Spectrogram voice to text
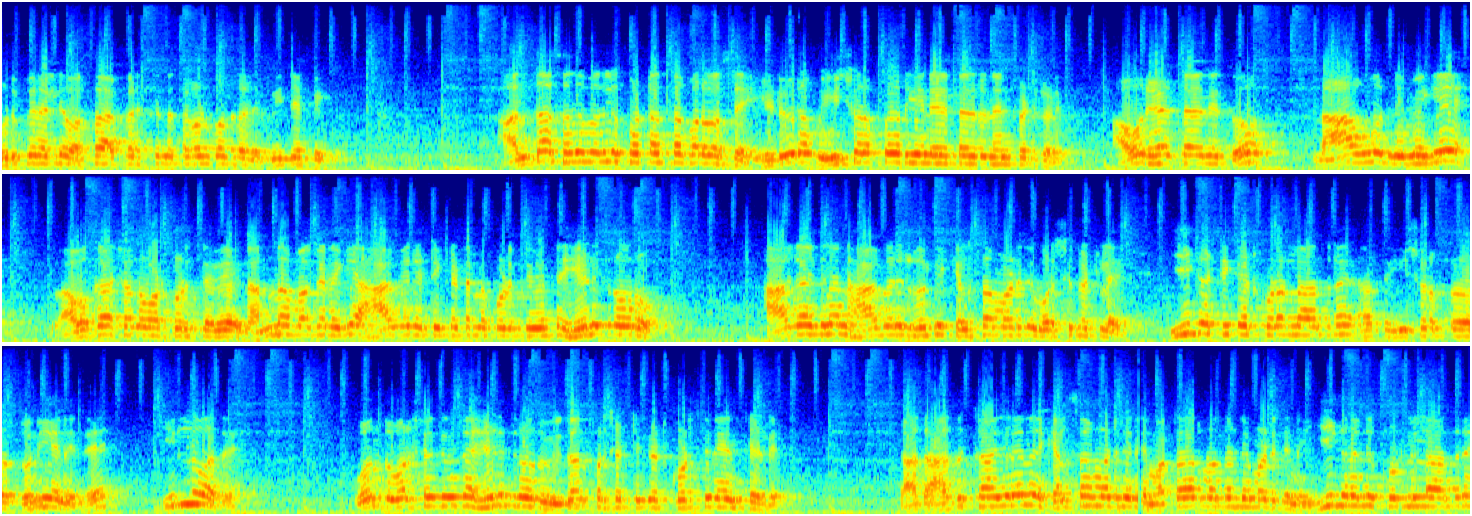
ಉಡುಪಿನಲ್ಲಿ ಹೊಸ ಅಭ್ಯರ್ಥಿಯನ್ನ ತಗೊಂಡು ಬಂದ್ರಲ್ಲಿ ಬಿಜೆಪಿಗೆ ಅಂತ ಸಂದರ್ಭದಲ್ಲಿ ಕೊಟ್ಟಂತ ಭರವಸೆ. ಯಡಿಯೂರಪ್ಪ, ಈಶ್ವರಪ್ಪ ಅವ್ರು ಏನ್ ಹೇಳ್ತಾ ಇದ್ರು ನೆನ್ಪಿಟ್ಕೊಳ್ಳಿ. ಅವ್ರು ಹೇಳ್ತಾ ಇದ್ದಿದ್ದು, ನಾವು ನಿಮಗೆ ಅವಕಾಶವನ್ನು ಮಾಡ್ಕೊಡ್ತೇವೆ. ನನ್ನ ಮಗನಿಗೆ ಹಾವೇರಿ ಟಿಕೆಟ್ ಅನ್ನು ಕೊಡ್ತೀವಿ ಅಂತ ಹೇಳಿದ್ರು ಅವರು. ಹಾಗಾಗಿ ನಾನು ಹಾವೇರಿಲಿ ಹೋಗಿ ಕೆಲಸ ಮಾಡಿದ್ವಿ ವರ್ಷಗಟ್ಲೆ ಈಗ ಟಿಕೆಟ್ ಕೊಡಲ್ಲ ಅಂದ್ರೆ ಅಂತ ಈಶ್ವರಪ್ಪ ಅವ್ರ ಧ್ವನಿ ಏನಿದೆ? ಇಲ್ಲೂ ಅದೇ. ಒಂದು ವರ್ಷದಿಂದ ಹೇಳಿದ್ರು ಅವರು ವಿಧಾನ ಪರಿಷತ್ ಟಿಕೆಟ್ ಕೊಡ್ತೀನಿ ಅಂತ ಹೇಳಿ. ಅದ ಅದಕ್ಕಾಗಿನೇ ನಾನು ಕೆಲಸ ಮಾಡಿದ್ದೀನಿ ಮತದಾರ ನೋಂದಣಿ ಮಾಡಿದ್ದೀನಿ. ಈಗ ನನಗೆ ಕೊಡ್ಲಿಲ್ಲ ಅಂದ್ರೆ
